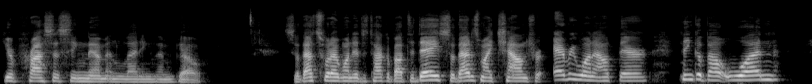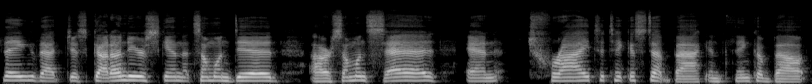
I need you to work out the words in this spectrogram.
You're processing them and letting them go. So that's what I wanted to talk about today. So that is my challenge for everyone out there. Think about one thing that just got under your skin that someone did or someone said and try to take a step back and think about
